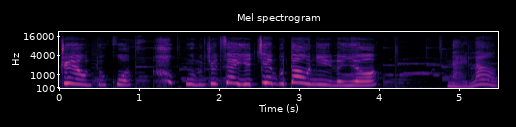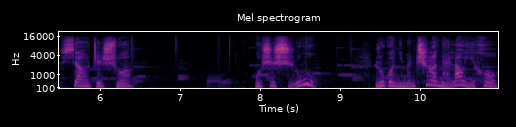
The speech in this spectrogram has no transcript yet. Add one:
这样的话，我们就再也见不到你了呀。”奶酪笑着说：“我是食物。”如果你们吃了奶酪以后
